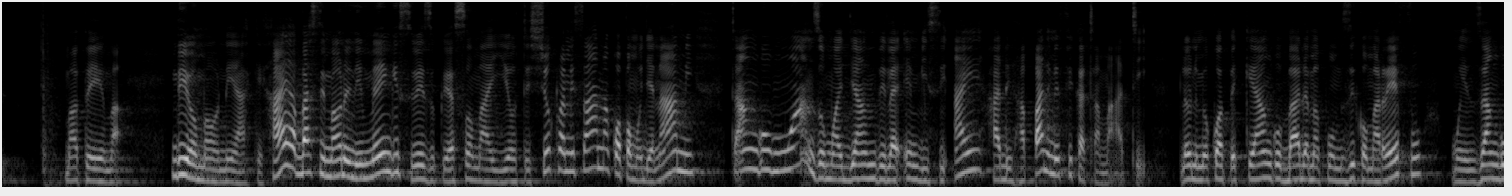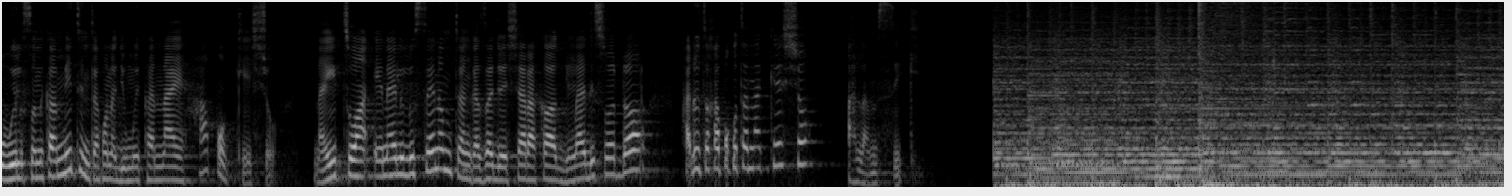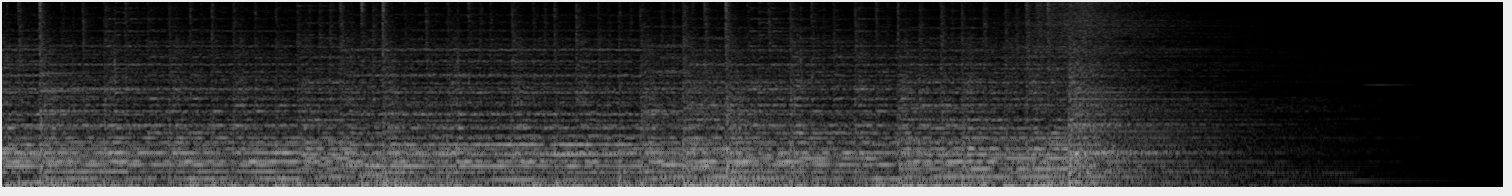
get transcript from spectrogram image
mapema. Ndiyo maoni yake. Haya basi, maoni ni mengi, siwezi kuyasoma yote. Shukrani sana kwa pamoja nami tangu mwanzo mwa jamvi la MBCI hadi hapa nimefika tamati. Leo nimekuwa peke yangu baada ya mapumziko marefu. Mwenzangu Wilson Kamiti nitakuwa najumuika naye hapo kesho. Naitwa Enaeli Luseno, mtangazaji wa ishara akawa Gladys Odor. Hadi utakapokutana kesho, alamsiki.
